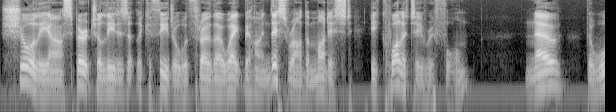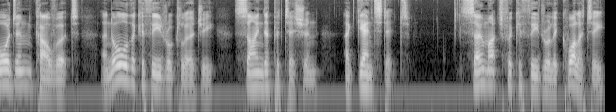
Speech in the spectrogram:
Surely our spiritual leaders at the cathedral would throw their weight behind this rather modest equality reform. No, the warden, Calvert, and all the cathedral clergy signed a petition against it. So much for cathedral equality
